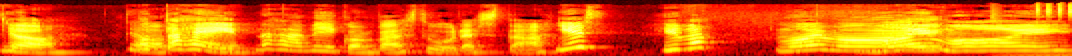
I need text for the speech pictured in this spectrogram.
Joo. Mutta hei. Nähdään viikon päästä uudestaan. Yes, hyvä. Moi moi! Moi moi!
